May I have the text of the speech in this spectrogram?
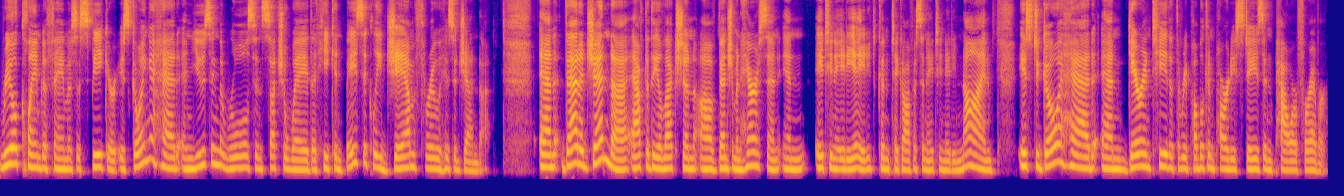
real claim to fame as a speaker is going ahead and using the rules in such a way that he can basically jam through his agenda. And that agenda, after the election of Benjamin Harrison in 1888, he couldn't take office in 1889, is to go ahead and guarantee that the Republican Party stays in power forever.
